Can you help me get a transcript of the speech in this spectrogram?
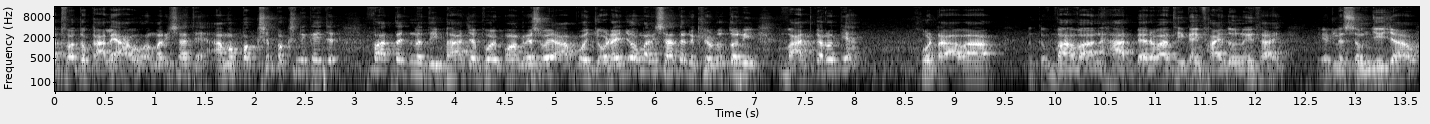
અથવા તો કાલે આવો અમારી સાથે. આમાં પક્ષ પક્ષની કંઈ વાત જ નથી. ભાજપ હોય, કોંગ્રેસ હોય, આપ હોય જોડાઈ જાઓ અમારી સાથે ને ખેડૂતોની વાત કરો ત્યાં. ખોટા આવા વાહવા અને હાર પહેરવાથી કંઈ ફાયદો નહીં થાય. એટલે સમજી જાઓ.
